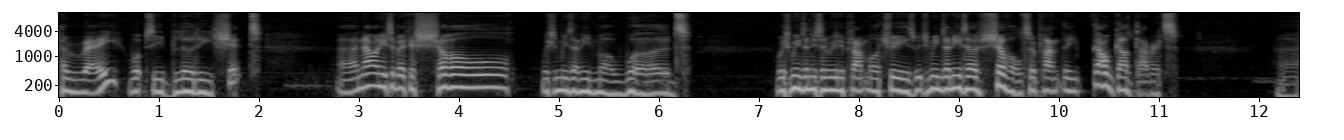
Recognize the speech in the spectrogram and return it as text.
Hooray! Whoopsie bloody shit. Uh, now I need to make a shovel, which means I need more wood. Which means I need to really plant more trees, which means I need a shovel to plant the... Oh, god damn it. Uh,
